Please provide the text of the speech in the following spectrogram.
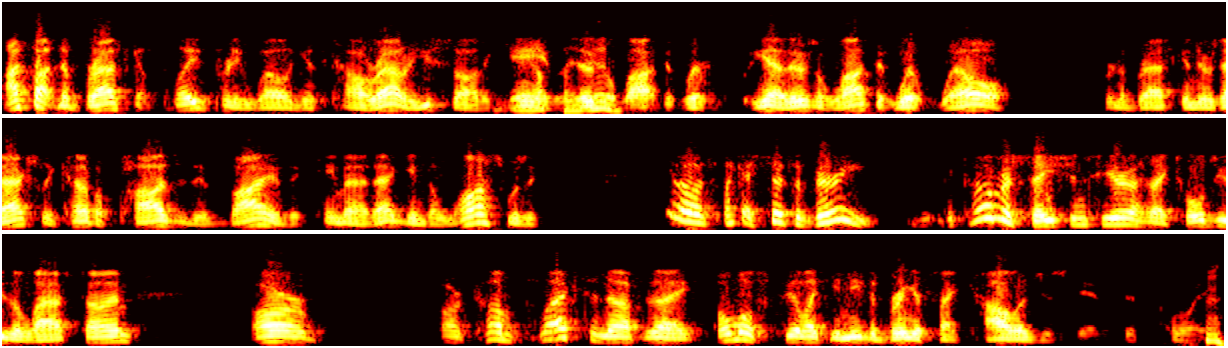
I thought Nebraska played pretty well against Colorado. You saw the game. Yep, there's a lot that went. Yeah, there's a lot that went well for Nebraska, and there was actually kind of a positive vibe that came out of that game. The loss was a, you know, it's like I said, it's a very the conversations here, as I told you the last time, are are complex enough that I almost feel like you need to bring a psychologist in at this point.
